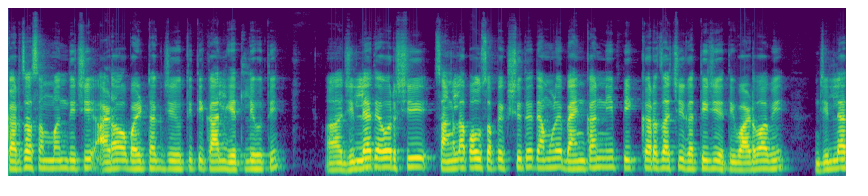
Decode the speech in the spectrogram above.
कर्जासंबंधीची आढावा बैठक जी होती ती काल घेतली होती. जिल्ह्यात यावर्षी चांगला पाऊस अपेक्षित आहे त्यामुळे बँकांनी पीक कर्जाची गती जी आहे ती वाढवावी. जिल्ह्यात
